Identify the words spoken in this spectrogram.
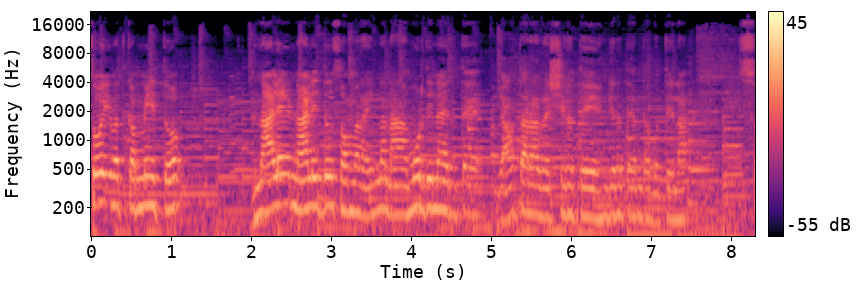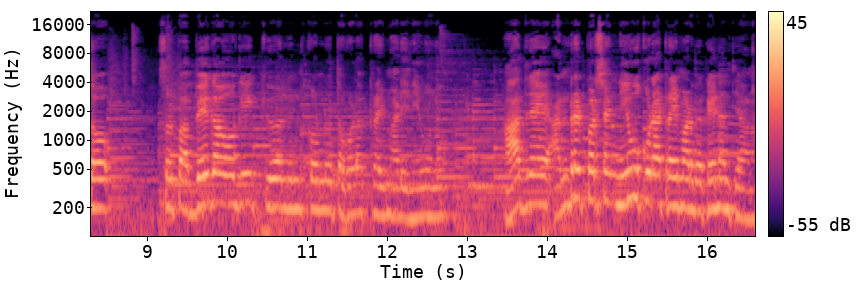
ಸೊ ಇವತ್ತು ಕಮ್ಮಿ ಇತ್ತು. ನಾಳೆ ನಾಳಿದ್ದು ಸೋಮವಾರ. ಇನ್ನು ನಾ ಮೂರು ದಿನ ಇರುತ್ತೆ. ಯಾವ ಥರ ರಶ್ ಇರುತ್ತೆ ಹೆಂಗಿರುತ್ತೆ ಅಂತ ಗೊತ್ತಿಲ್ಲ. ಸೊ ಸ್ವಲ್ಪ ಬೇಗ ಹೋಗಿ ಕ್ಯೂ ಅಲ್ಲಿ ನಿಂತ್ಕೊಂಡು ತೊಗೊಳಕ್ಕೆ ಟ್ರೈ ಮಾಡಿ ನೀವು ಆದರೆ ಹಂಡ್ರೆಡ್ ಪರ್ಸೆಂಟ್ ನೀವು ಕೂಡ ಟ್ರೈ ಮಾಡ್ಬೇಕು. ಏನಂತೀಯ ಅಣ್ಣ?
